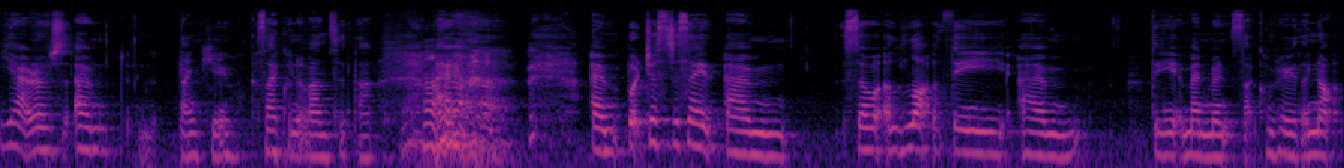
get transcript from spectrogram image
Yeah, Rose, um, thank you, because I couldn't have answered that. Um, um, but just to say, um, so a lot of the um, the amendments that come through, they're not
